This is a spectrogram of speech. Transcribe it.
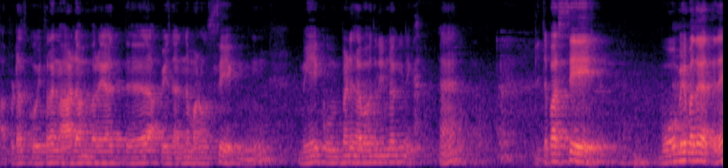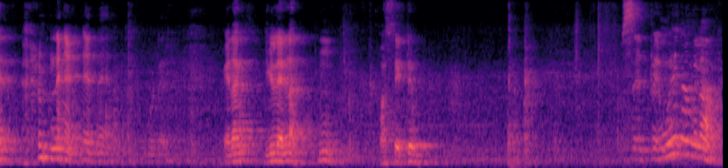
අපිටත් කොයිතරම් ආඩම්බරයක්ද අපේ දන්න මිනිස්සෙක්. මේ කොම්පැනි සභාපතිට ඉන්නවා කියන එක. ඈ? ඊට පස්සේ බෝම්බේ බදගත්තේ නේ? නෑ නෑ එහෙනම් ගිහලා එන්න. හ්ම්. පස්සේ එට්ටෙමු සෙට් වෙමු එනම් වෙලාවක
